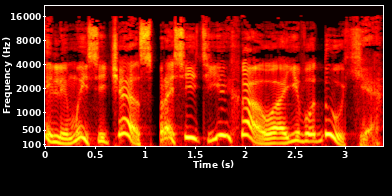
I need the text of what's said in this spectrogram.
ли мы сейчас спросить Юйхао о его духе?»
